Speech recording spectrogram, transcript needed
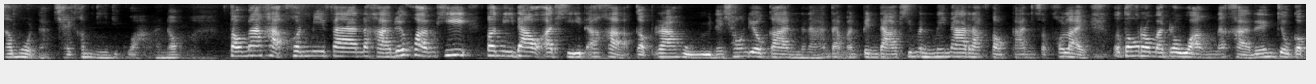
ซะหมดอะใช้คำนี้ดีกว่าเนาะ ต่อมาค่ะ คนมีแฟนนะคะ ด้วยความที่ตอนนี้ดาวอาทิตย์อะค่ะ กับราหูอยู่ในช่องเดียวกันนะแต่มันเป็นดาวที่มันไม่น่ารักต่อกันสักเท่าไหร่ ก็ต้องระมัดระวังนะคะ เรื่องเกี่ยวกับ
